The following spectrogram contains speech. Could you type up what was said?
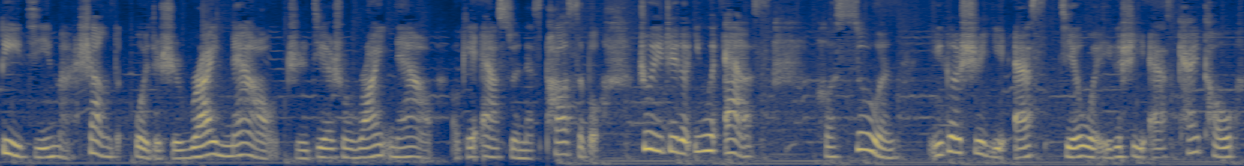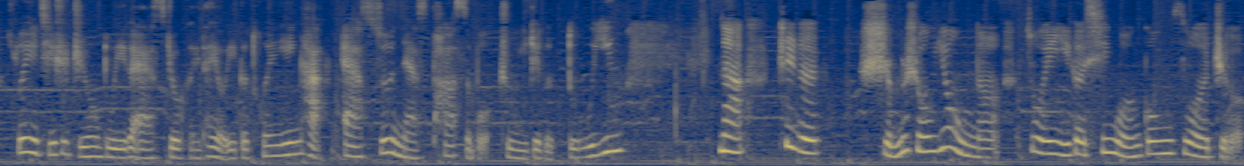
立即、马上的，或者是 right now，直接说 right now，OK，as soon as possible。注意这个，因为 as 和 soon 一个是以 s 结尾，一个是以 s 开头，所以其实只用读一个 s 就可以，它有一个吞音哈，as soon as possible，注意这个读音。那这个。什么时候用呢？作为一个新闻工作者，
